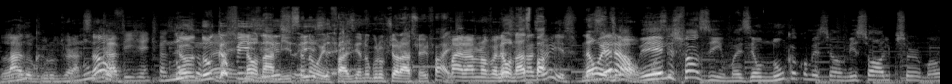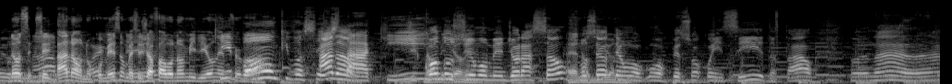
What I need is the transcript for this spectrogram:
Lá do grupo de oração? Nunca vi gente fazer Eu nunca é, fiz não, na isso, missa não. isso Ele fazia no grupo de oração, ele faz. Mas lá na Nova Não, Não, nas faziam pa- isso. Não, Você eles não. Eles faziam, mas eu nunca comecei uma missa, eu olho pro seu irmão. e Não, eu- cê- Não, pelo ah, não, no começo de não, mas você Deus. já falou não me li, eu lembro Que você bom que você Ah, não. está de aqui. conduzir milhão, um momento de oração, É, se não, você tem alguma pessoa conhecida tal. Na, na-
